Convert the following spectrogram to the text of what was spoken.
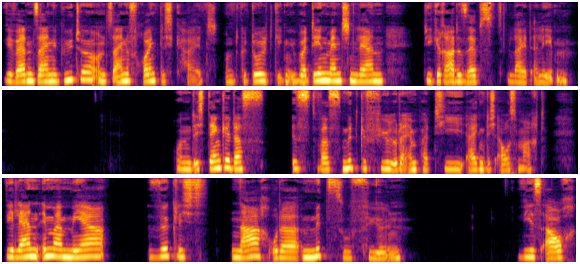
wir werden seine Güte und seine Freundlichkeit und Geduld gegenüber den Menschen lernen, die gerade selbst Leid erleben. Und ich denke, das ist, was Mitgefühl oder Empathie eigentlich ausmacht. Wir lernen immer mehr wirklich nach oder mitzufühlen. Wie es auch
